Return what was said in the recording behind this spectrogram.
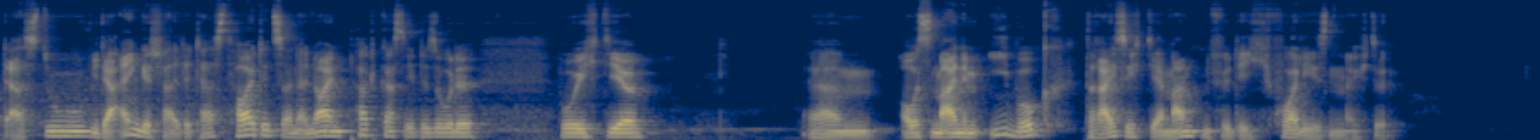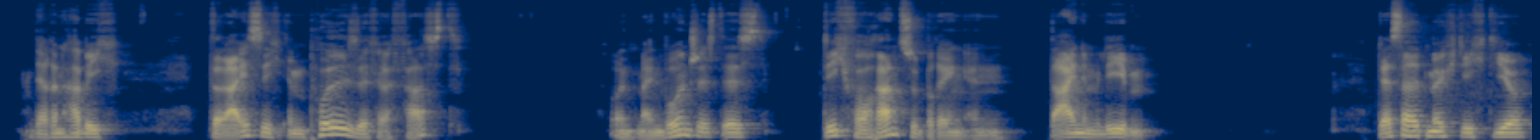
dass du wieder eingeschaltet hast heute zu einer neuen Podcast-Episode, wo ich dir ähm, aus meinem E-Book 30 Diamanten für dich vorlesen möchte. Darin habe ich 30 Impulse verfasst und mein Wunsch ist es, dich voranzubringen in deinem Leben. Deshalb möchte ich dir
